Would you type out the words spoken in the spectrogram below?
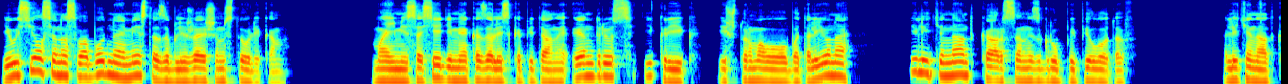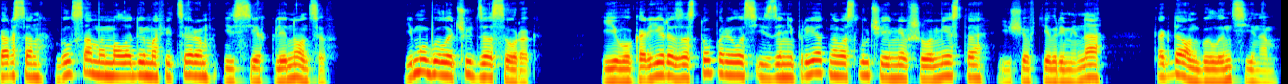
и уселся на свободное место за ближайшим столиком. Моими соседями оказались капитаны Эндрюс и Крик из штурмового батальона и лейтенант Карсон из группы пилотов. Лейтенант Карсон был самым молодым офицером из всех клинонцев, Ему было чуть за 40, и его карьера застопорилась из-за неприятного случая, имевшего место еще в те времена, когда он был инсином.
